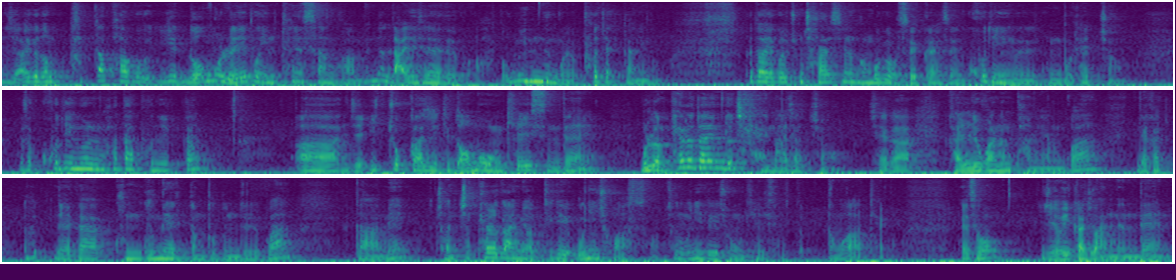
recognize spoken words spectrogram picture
이제 아 이게 너무 답답하고 이게 너무 labor intense한 거야. 맨날 날 새야 되고 아, 너무 힘든 거예요. 프로젝트 단위로. 그러다 이걸 좀 잘할 수 있는 방법이 없을까 해서 코딩을 공부를 했죠. 그래서 코딩을 하다 보니까 아 이제 이쪽까지 이렇게 넘어온 케이스인데 물론 패러다임도 잘 맞았죠. 제가 가려고 하는 방향과 내가 내가 궁금해했던 부분들과 그 다음에 전체 패러다임이 어떻게 운이 좋았어. 저는 운이 되게 좋은 케이스였던 것 같아요. 그래서 이제 여기까지 왔는데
